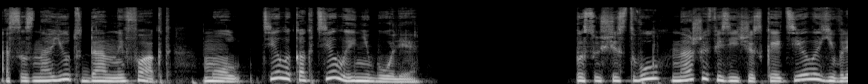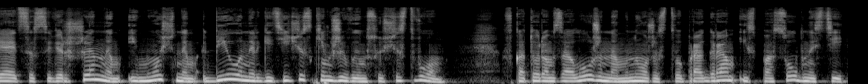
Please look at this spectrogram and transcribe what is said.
осознают данный факт, мол, тело как тело и не более – по существу, наше физическое тело является совершенным и мощным биоэнергетическим живым существом, в котором заложено множество программ и способностей,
